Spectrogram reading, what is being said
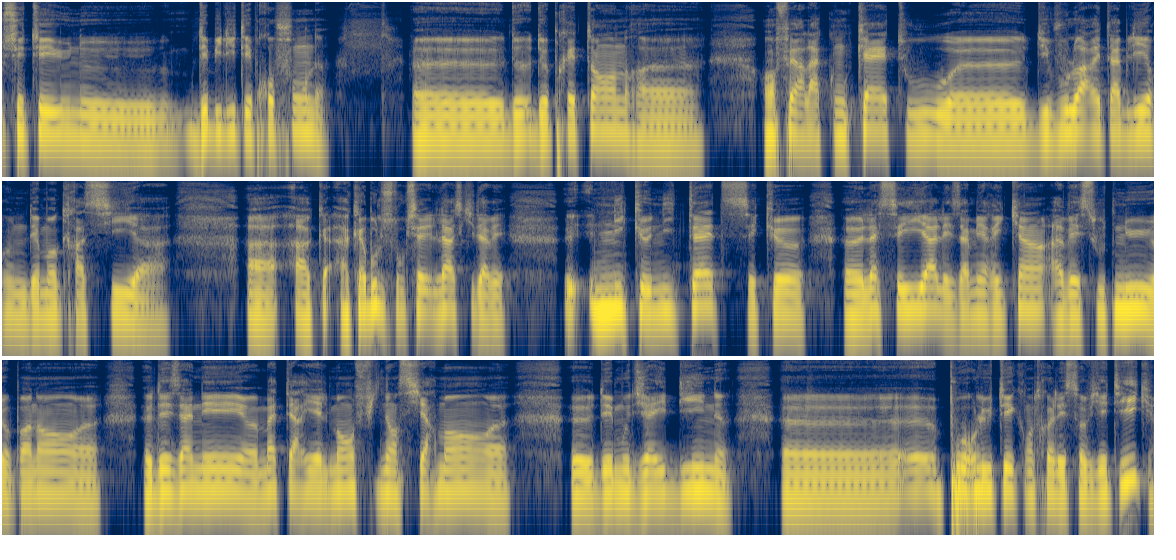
c'était une débilité profonde de, de prétendre euh, en faire la conquête ou euh, d'y vouloir établir une démocratie à, à, à- Kaboul. Je trouve que c'est là ce qu'il avait euh, ni queue ni tête, c'est que euh, la CIA, les Américains avaient soutenu euh, pendant euh, des années euh, matériellement, financièrement euh, euh, des Moudjahidines euh, pour lutter contre les Soviétiques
